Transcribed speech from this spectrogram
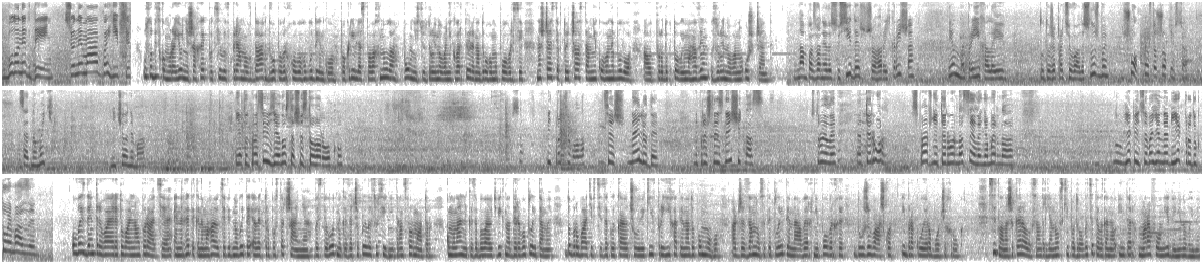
було не вдень, що нема погибших. У Слобідському районі шахет поцілив прямо в дах двоповерхового будинку. Покрівля спалахнула, повністю зруйновані квартири на другому поверсі. На щастя, в той час там нікого не було. А от продуктовий магазин зруйновано ущент. Нам позвонили сусіди, що горить криша. І ми приїхали і тут вже працювали служби. Шок, просто шок і все. За одну мить нічого нема. Я тут працюю з 96-го року. Все, відпрацювала. Це ж не люди. Не прийшли знищити нас. Строїли е, терор, справжній терор населення мирна. Ну, який це воєнний об'єкт, продуктовий магазин. Увесь день триває рятувальна операція. Енергетики намагаються відновити електропостачання. Безпілотники зачепили сусідній трансформатор. Комунальники забивають вікна деревоплитами. Добробатівці закликають чоловіків приїхати на допомогу, адже заносити плити на верхні поверхи дуже важко і бракує робочих рук. Світлана Шикера, Олександр Яновський. Подробиці телеканал Інтер. Марафон. Єдині новини.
